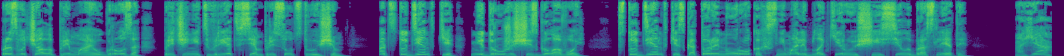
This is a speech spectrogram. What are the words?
Прозвучала прямая угроза причинить вред всем присутствующим. От студентки, не дружащей с головой. Студентки, с которой на уроках снимали блокирующие силы браслеты. А я...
